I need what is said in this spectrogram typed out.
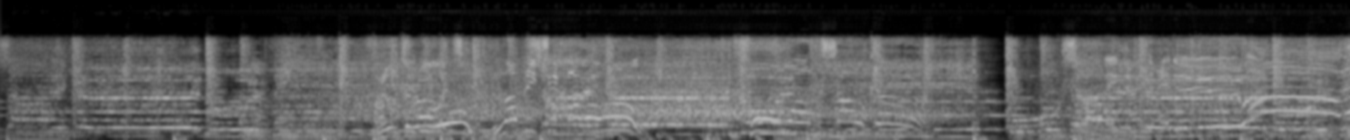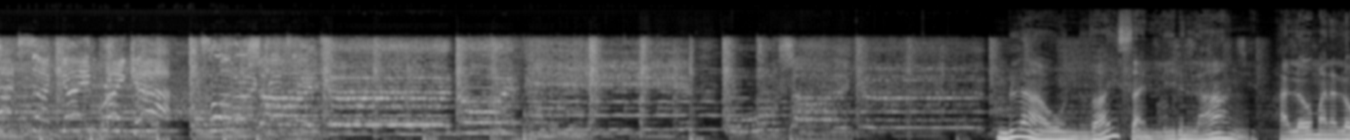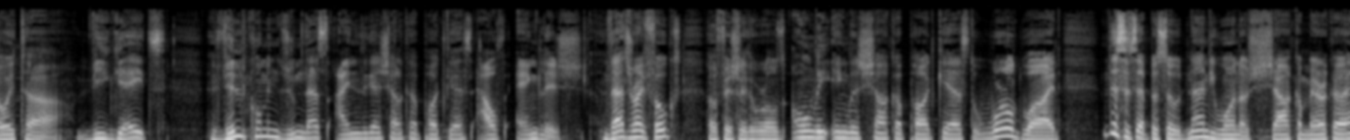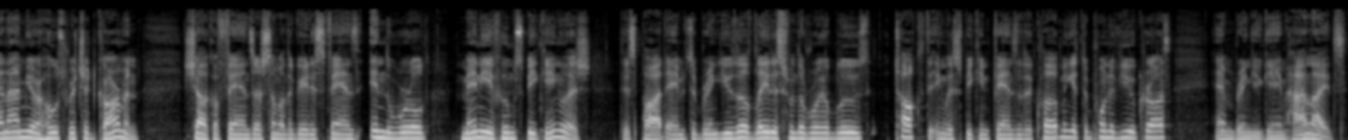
Through to Raoul. Lovely chip by Raoul. 4-1 Schalke. Starting and Edu. That's a game breaker from Rakitic. Blau und weiß ein Leben lang. Hallo meine Leute, wie geht's? Willkommen zum das einzige Schalke Podcast auf Englisch. That's right folks, officially the world's only English Schalke podcast worldwide. This is episode 91 of Schalke America and I'm your host Richard Carmen. Schalke fans are some of the greatest fans in the world, many of whom speak English. This pod aims to bring you the latest from the Royal Blues, talk to the English speaking fans of the club and get their point of view across and bring you game highlights.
